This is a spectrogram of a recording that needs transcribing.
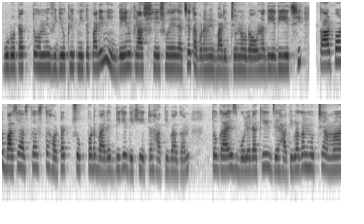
পুরোটার তো আমি ভিডিও ক্লিপ নিতে পারিনি। দেন ক্লাস শেষ হয়ে গেছে, তারপর আমি বাড়ির জন্য রওনা দিয়ে দিয়েছি। তারপর বাসে আস্তে আস্তে হঠাৎ চোখ পড়ে বাইরের দিকে, দেখি এটা হাতিবাগান। তো গাইজ বলে রাখি যে হাতিবাগান হচ্ছে আমার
